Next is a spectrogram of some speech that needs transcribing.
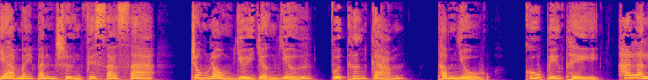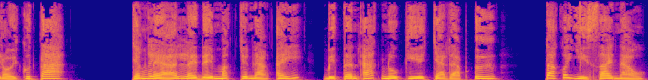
và mấy mảnh rừng phía xa xa, trong lòng vừa giận dữ, vừa thương cảm, thầm nhủ, cứu biện thị há là lỗi của ta. Chẳng lẽ lại để mặc cho nàng ấy bị tên ác nô kia chà đạp ư? Ta có gì sai nào?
